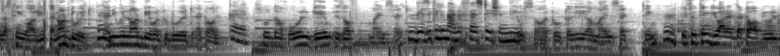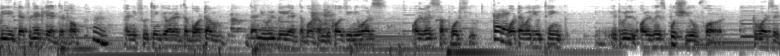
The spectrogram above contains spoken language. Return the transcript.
nothing or you cannot do it hmm. then you will not be able to do it at all Correct. so the whole game is of mindset Basically, manifestation. You, it's a totally a mindset thing. Hmm. If you think you are at the top, you will be definitely at the top. Hmm. And if you think you are at the bottom, then you will be at the bottom because universe always supports you. Correct. Whatever you think, it will always push you for towards it.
